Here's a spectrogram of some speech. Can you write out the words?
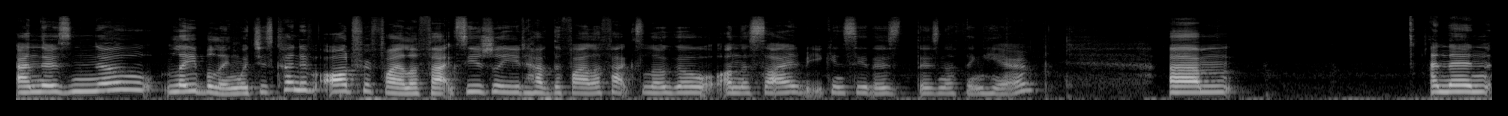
And there's no labeling, which is kind of odd for Filofax. Usually you'd have the Filofax logo on the side, but you can see there's, there's nothing here. Um, and then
